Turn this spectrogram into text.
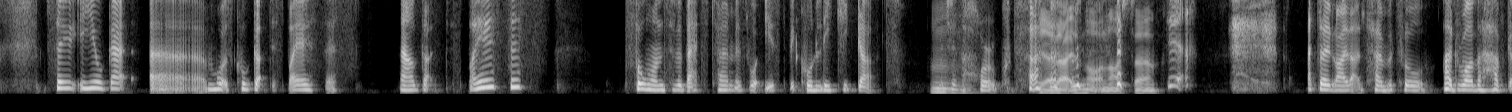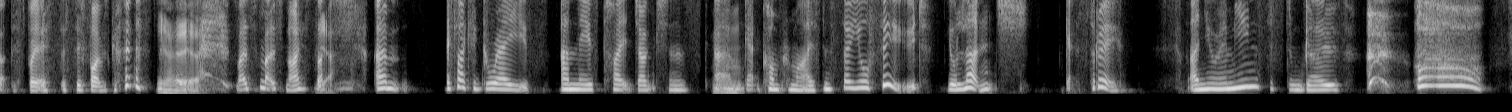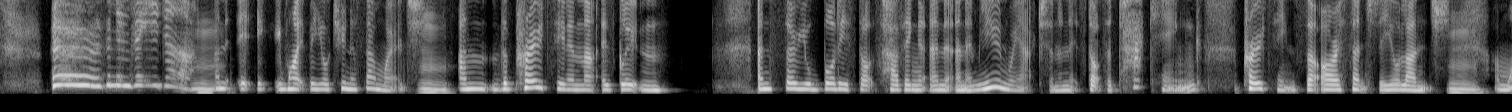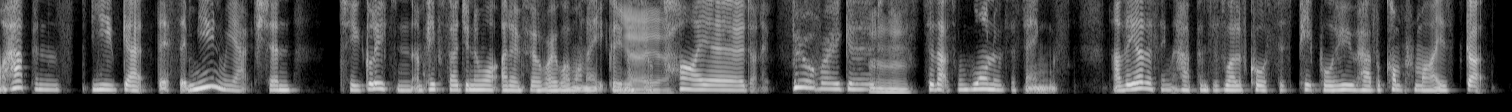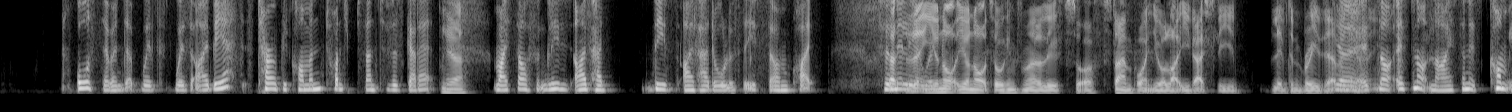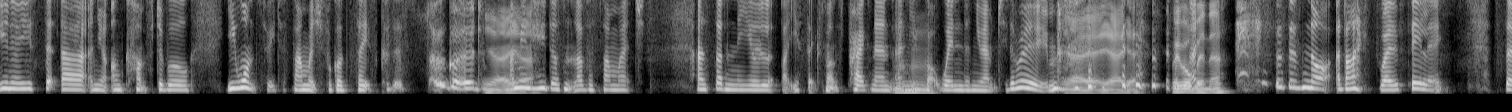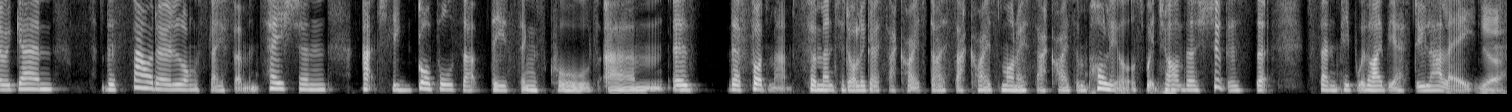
So you'll get um, what's called gut dysbiosis. Now, gut dysbiosis, for want of a better term, is what used to be called leaky gut, which is a Mm. horrible term. Yeah, that is not a nice term. yeah. I don't like that term at all. I'd rather have gut dysbiosis if I was going Yeah, yeah. much much nicer. Yeah. Um, it's like a graze, and these tight junctions um, Mhm. get compromised, and so your food, your lunch, gets through, and your immune system goes, "Oh, there's an invader," Mm. and it, it, it might be your tuna sandwich, Mm. and the protein in that is gluten. And so your body starts having an, an immune reaction and it starts attacking proteins that are essentially your lunch. Mm. And what happens, you get this immune reaction to gluten. And people say, Do you know what? I don't feel very well when I eat gluten. I feel yeah. tired. I don't feel very good. Mhm. So that's one of the things. Now, the other thing that happens as well, of course, is people who have a compromised gut also end up with with IBS. It's terribly common. Twenty percent of us get it. Yeah. Myself included. I've had these. I've had all of these, so I'm quite familiar. That's the thing. with, You're not you're not talking from an aloof sort of standpoint. You're like you've actually lived and breathed it. Yeah, you? it's not. It's not nice, and it's com- you know you sit there and you're uncomfortable. You want to eat a sandwich for God's sakes because it's so good. Yeah, I mean, yeah. who doesn't love a sandwich? And suddenly you look like you're six months pregnant and Mhm. you've got wind and you empty the room. Yeah, yeah, yeah, yeah. We've all like- been there. this is not a nice way of feeling. So again, the sourdough long slow fermentation actually gobbles up these things called um, as they're FODMAPs, fermented oligosaccharides, disaccharides, monosaccharides, and polyols, which are the sugars that send people with IBS doulale. Yeah.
